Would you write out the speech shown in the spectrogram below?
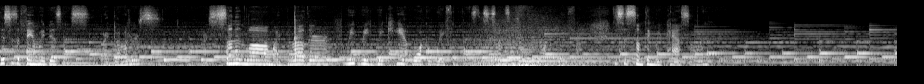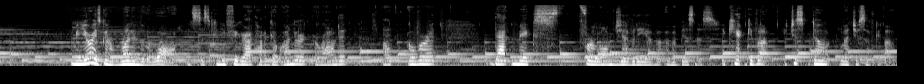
This is a family business. Our daughters, my son-in-law, my brother, we, we, we can't walk away from this. This is not something we walk away from. This is something we pass on. I mean, you're always going to run into the wall. It's just, can you figure out how to go under it, around it, uh, over it? That makes for longevity of a, of a business. You can't give up. You just don't let yourself give up.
